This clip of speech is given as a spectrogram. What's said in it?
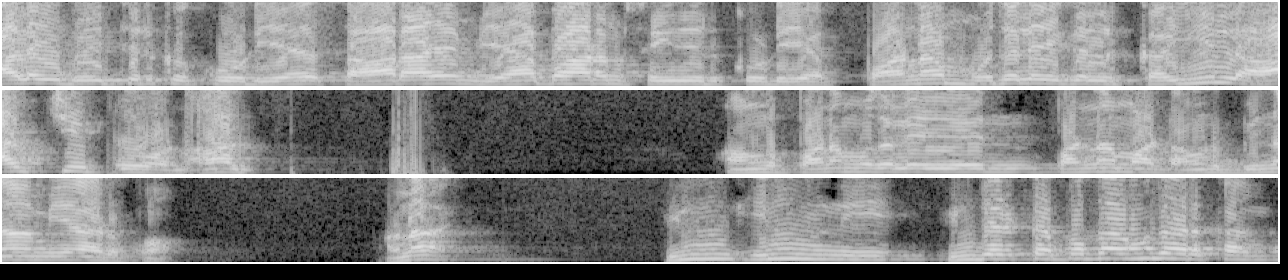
ஆலை வைத்திருக்கக்கூடிய சாராயம் வியாபாரம் செய்திருக்கக்கூடிய பண முதலைகள் கையில் ஆட்சி போனால் அவங்க பண முதலையை பண்ண மாட்டான் அவங்க பினாமியா இருப்பான் ஆனா இன் இன் இன்டெரக்டா பார்த்தா அவங்க தான் இருக்காங்க.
